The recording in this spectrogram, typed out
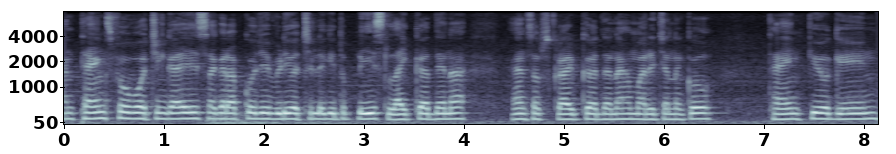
And thanks for watching guys अगर आपको ये वीडियो अच्छी लगी तो प्लीज़ लाइक कर देना एंड सब्सक्राइब कर देना हमारे चैनल को. थैंक यू अगेन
